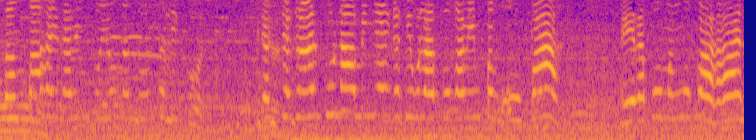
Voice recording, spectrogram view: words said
Ibang bahay na rin po yung nandun sa likod. Pinagtyagaan po namin yan kasi wala po kaming pang-upa. Mahirap po mangupahan.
